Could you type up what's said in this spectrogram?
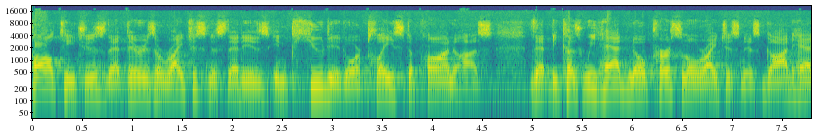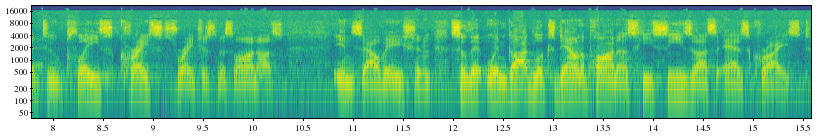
Paul teaches that there is a righteousness that is imputed or placed upon us, that because we had no personal righteousness, God had to place Christ's righteousness on us in salvation, so that when God looks down upon us, he sees us as Christ.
